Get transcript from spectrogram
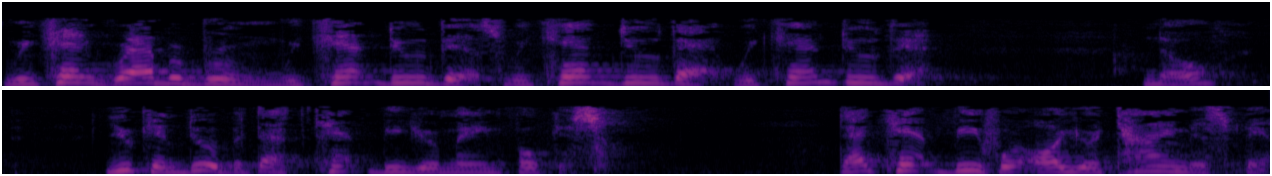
We can't grab a broom. We can't do this. We can't do that. We can't do this. No, you can do it, but that can't be your main focus. That can't be where all your time is spent.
